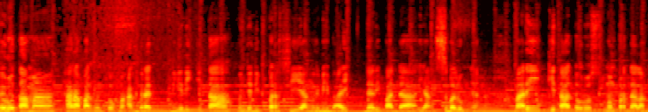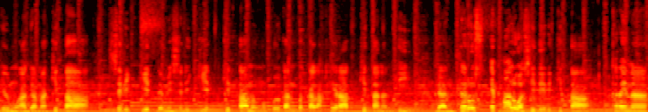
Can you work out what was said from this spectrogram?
Terutama harapan untuk mengupgrade diri kita menjadi versi yang lebih baik daripada yang sebelumnya. Mari kita terus memperdalam ilmu agama kita, sedikit demi sedikit kita mengumpulkan bekal akhirat kita nanti dan terus evaluasi diri kita karena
